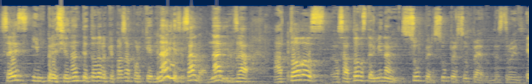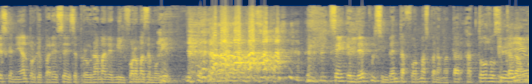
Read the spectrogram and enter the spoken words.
sea, es impresionante todo lo que pasa porque nadie se salva, nadie. O sea, a todos, o sea, todos terminan súper, súper, súper destruidos. Es genial porque parece ese programa de mil formas de morir. Sí, el Deadpool se inventa formas para matar a todos y cada uno.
